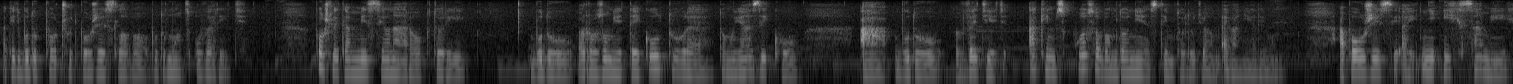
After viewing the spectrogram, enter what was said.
a keď budú počuť Božie slovo, budú môcť uveriť. Pošli tam misionárov, ktorí budú rozumieť tej kultúre, tomu jazyku, a budú vedieť, akým spôsobom doniesť týmto ľuďom evanílium. A použij si aj ich samých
